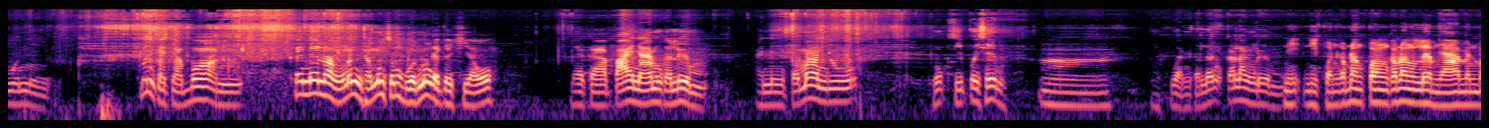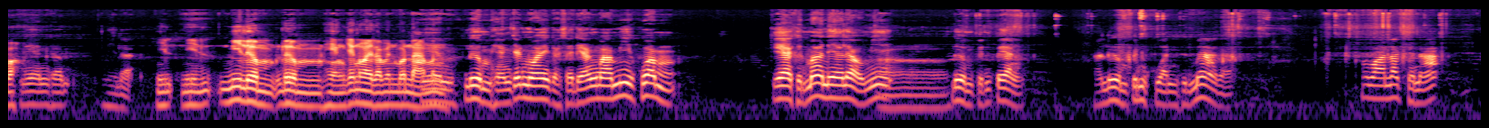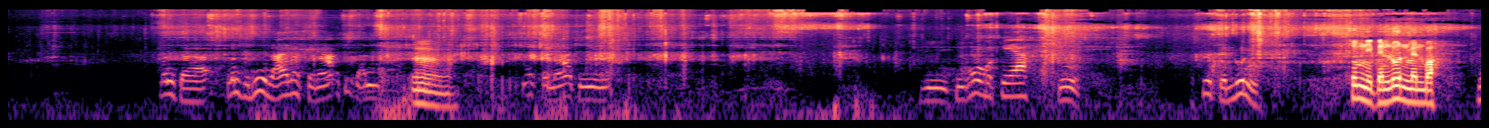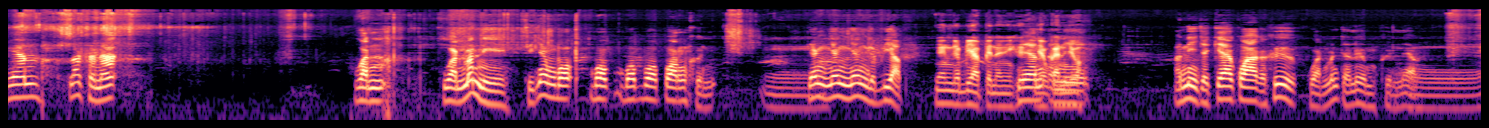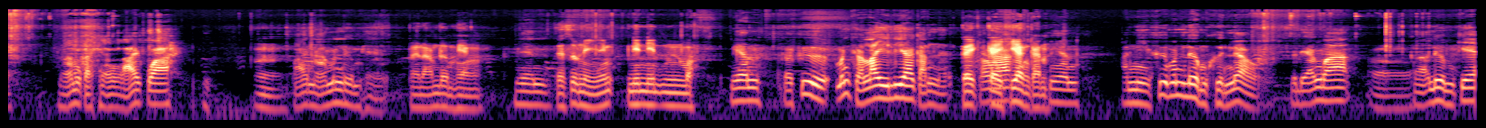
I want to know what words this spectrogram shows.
บูรณ์นี่มันก็จะบ่อนแค่ในร่องมันถ้ามันสมบูรณ์มันก็จะเขียว แล้วก็ปลายน้ำก็เริ่ม อันนี้ประมาณอยู่หกสิบเปอร์เซ็นต์อืมขวนก็เริ่มกำลังเริ่มนี่นี่ควรกำลังปองกำลังเริ่มยาแมันบ่แม่นครับนี่แหละนี่นี่มีเริ่มเริ่มแห้งจังหน่อยแล้วแมันบ่น้ำมัแม่นนเริ่มแห้งจักหน่อยก็แสดงว่ามีความแก่ขึ้นมาแน่แล้วมีอ่าเริ่มเป็นแป้งถ้าเริ่มเป็นขวนขึ้นมากอะเพราะว่าลักษณะ มันจะมันจะมีหลายลักษณะที่กันอืมลักษณะที่ที่ที่ยังบ่แก่นี่คือเป็นรุ่นซุ่มนี่เป็นรุ่นแม่นบ่แม่นลักษณะขวนขวนมันนี่สิยังบ่บ่บ่บ่ปองขึ้นอืมยังยังยังเรียบเรียบยังเรียบๆเป็นอันนี้ๆคือแม่นเดียวอักันนอนี้ยู่อันนี้จะแก่กว่าก็คือขวนมันจะเริ่มขึ้นแล้ว โอ้น้ำก็แห้งหลายกว่า อืมปลายน้ำมันเริ่มแห้งไปน้ำเริ่มแห้งแม่นแต่ซุ่มนี่ยังนิดๆบ่แม่นก็คือมันก็ไล่เลี่ยกันแหละใกล้แต่ใกล้ว่าเคียงกันแม่นอันนี้คือมันเริ่มขึ้นแล้ว แสดงว่าอ๋อก็เริ่มแก่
